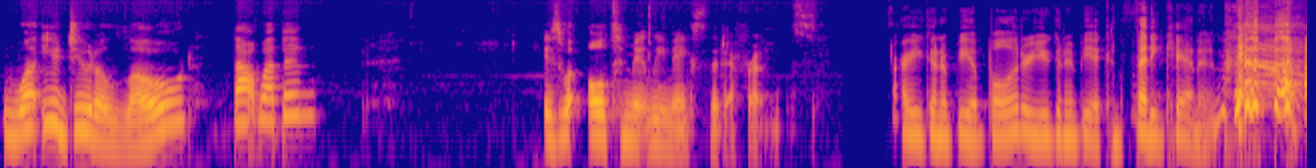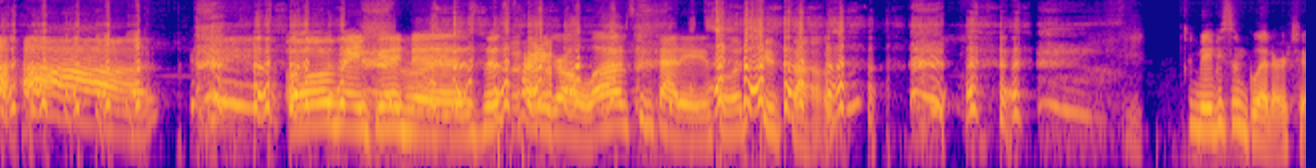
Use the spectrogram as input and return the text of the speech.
what you do to load that weapon is what ultimately makes the difference. Are you going to be a bullet or are you going to be a confetti cannon? oh my goodness. This party girl loves confetti, so let's shoot some. Maybe some glitter too.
